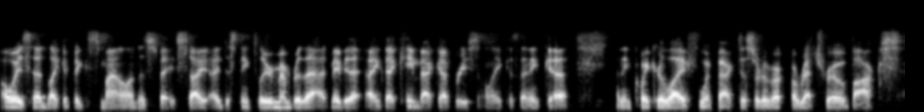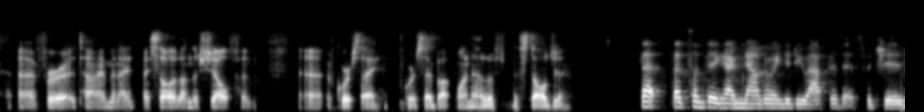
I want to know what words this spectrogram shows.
always had like a big smile on his face. So I, I distinctly remember that. Maybe that I think that came back up recently because I think uh, I think Quaker Life went back to sort of a, a retro box uh, for a time, and I, I saw it on the shelf, and uh, of course I of course I bought one out of nostalgia. That that's something I'm now going to do after this, which is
